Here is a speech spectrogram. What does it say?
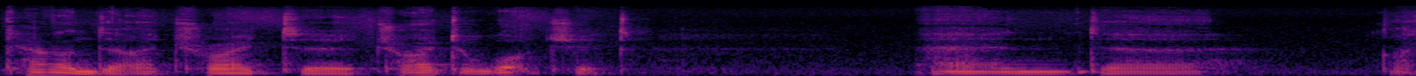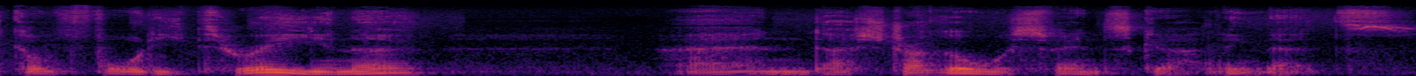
calendar, I tried to try to watch it, and uh, like I'm 43, you know, and I struggle with Svenska. I think that's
